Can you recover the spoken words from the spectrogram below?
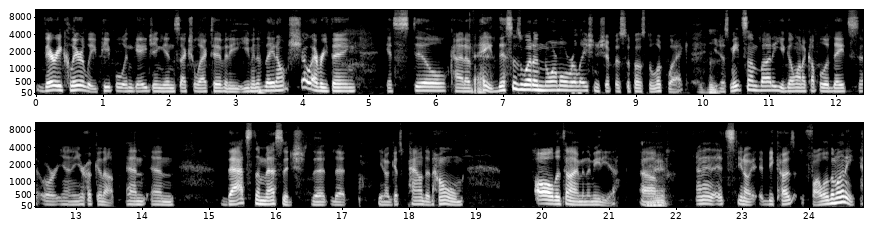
very clearly people engaging in sexual activity even if they don't show everything it's still kind of hey this is what a normal relationship is supposed to look like. Mm-hmm. you just meet somebody you go on a couple of dates or you know you're hooking up. And and that's the message that that you know gets pounded home all the time in the media. Um, and it's you know because follow the money.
